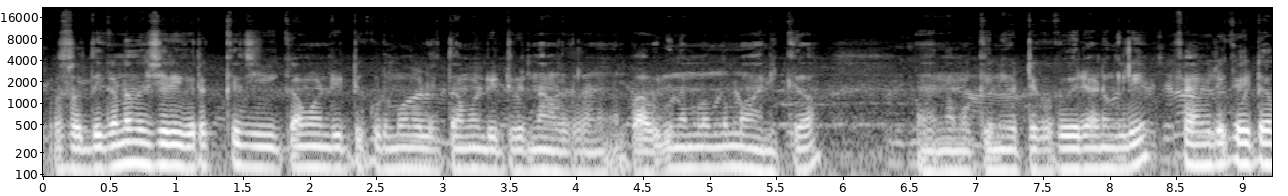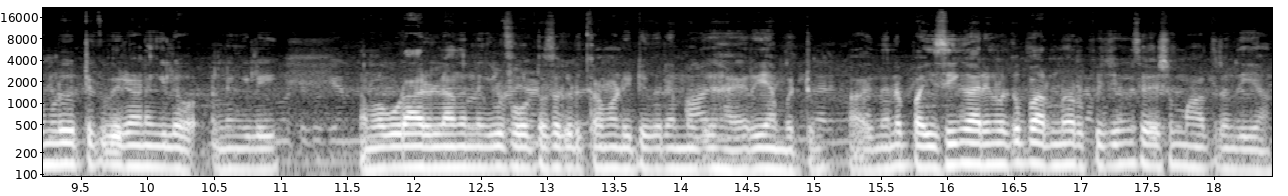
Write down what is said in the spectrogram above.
അപ്പോൾ ശ്രദ്ധിക്കേണ്ടതെന്ന് വെച്ചാൽ ഇവരൊക്കെ ജീവിക്കാൻ വേണ്ടിയിട്ട് കുടുംബം വളർത്താൻ വേണ്ടിയിട്ട് വരുന്ന ആളുകളാണ്. അപ്പോൾ അവർ നമ്മളൊന്ന് മാനിക്കുക. നമുക്ക് ഇനി ഒറ്റക്കൊക്കെ വരികയാണെങ്കിൽ ഫാമിലിയൊക്കെ ആയിട്ട് നമ്മൾ ഒറ്റയ്ക്ക് വരികയാണെങ്കിലോ അല്ലെങ്കിൽ നമ്മളെ കൂടെ ആരുമില്ലാന്നുണ്ടെങ്കിൽ ഫോട്ടോസൊക്കെ എടുക്കാൻ വേണ്ടിയിട്ട് ഇവരെ നമുക്ക് ഹയർ ചെയ്യാൻ പറ്റും. അതിന് തന്നെ പൈസയും കാര്യങ്ങളൊക്കെ പറഞ്ഞ് ഉറപ്പിച്ചതിന് ശേഷം മാത്രം എന്ത് ചെയ്യാം?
